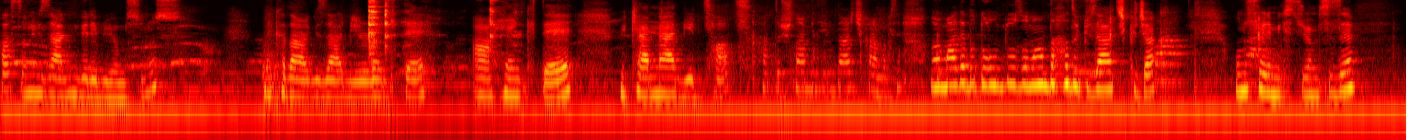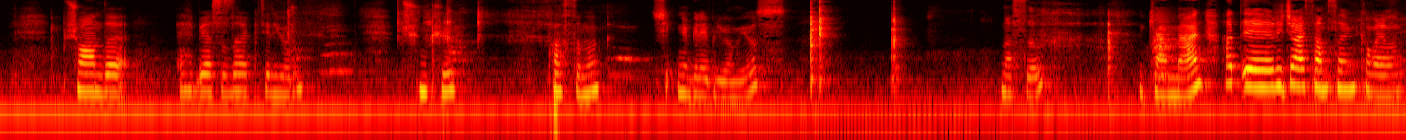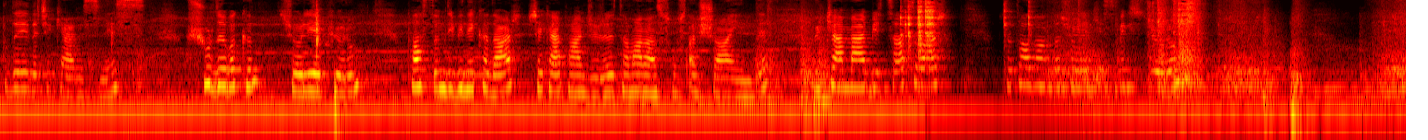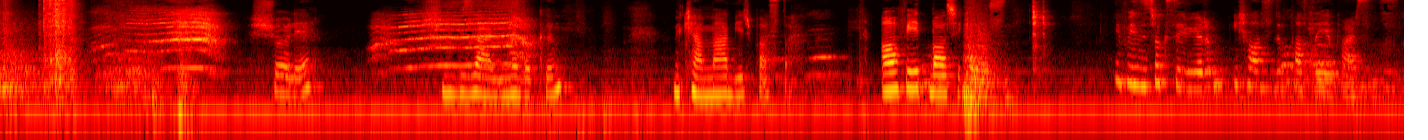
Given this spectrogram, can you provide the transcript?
pastanın güzelliğini görebiliyor musunuz? Ne kadar güzel bir renkte, ahenkte, mükemmel bir tat. Hatta şundan bir dilim daha çıkarmak istiyorum. Normalde bu donduğu zaman daha da güzel çıkacak. Onu söylemek istiyorum size. Şu anda eh, biraz hızlı hareket ediyorum. Çünkü pastanın şeklini görebiliyor muyuz? Nasıl? Mükemmel. Hatta e, rica etsem sayın kameraman burayı da çeker misiniz? Şurada bakın şöyle yapıyorum. Pastanın dibine kadar şeker pancarı tamamen sos aşağı indi. Mükemmel bir tat var. Çataldan da şöyle kesmek istiyorum. Şöyle. Şunun güzelliğine bakın. Mükemmel bir pasta. Afiyet bal şeker olsun. Hepinizi çok seviyorum. İnşallah siz de bu pastayı yaparsınız.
